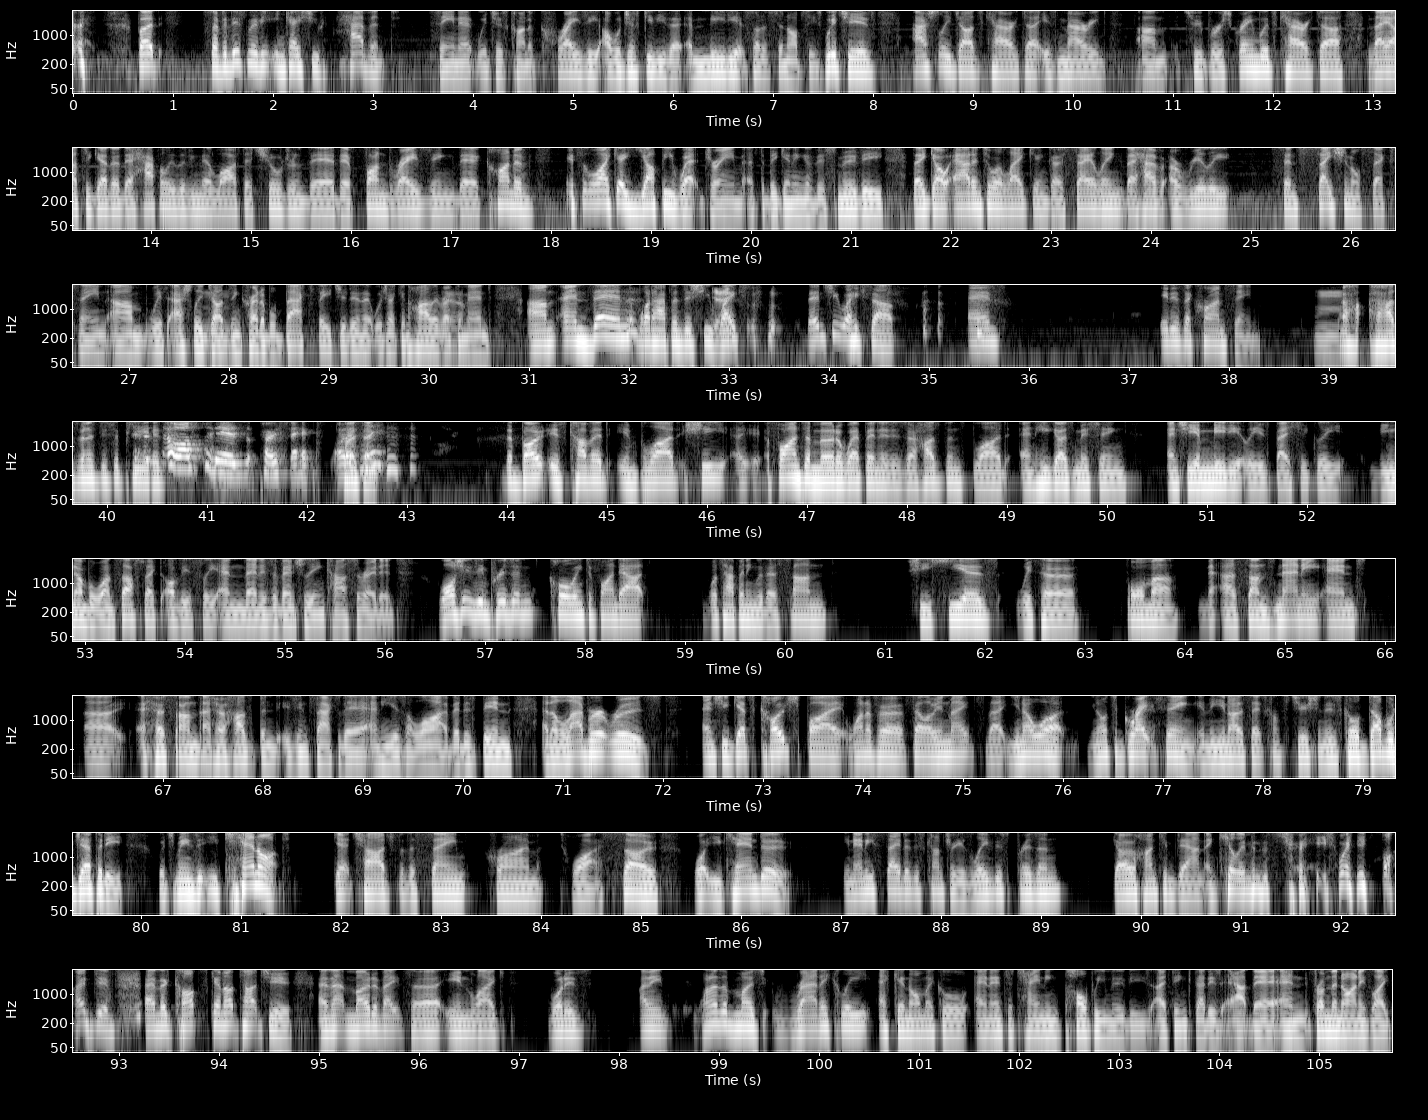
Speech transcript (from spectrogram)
but so for this movie, in case you haven't seen it, which is kind of crazy, I will just give you the immediate sort of synopsis, which is Ashley Judd's character is married um, to Bruce Greenwood's character. They are together. They're happily living their life. Their children are there. They're fundraising. They're kind of it's like a yuppie wet dream at the beginning of this movie. They go out into a lake and go sailing. They have a really sensational sex scene um, with Ashley Judd's incredible back featured in it, which I can highly recommend. Um, and then what happens is she Okay. wakes, then she wakes up, and it is a crime scene. Mm. Her, her husband has disappeared. How often is post sex? Post-sex. The boat is covered in blood. She uh, finds a murder weapon. It is her husband's blood, and he goes missing. And she immediately is basically the number one suspect, obviously, and then is eventually incarcerated. While she's in prison, calling to find out what's happening with her son, she hears with her former uh, son's nanny and uh, her son that her husband is in fact there and he is alive. It has been an elaborate ruse. And she gets coached by one of her fellow inmates that, you know what? You know, it's a great thing in the United States Constitution. It is called double jeopardy, which means that you cannot get charged for the same crime twice. So, what you can do in any state of this country is leave this prison, go hunt him down and kill him in the street when you find him. And the cops cannot touch you. And that motivates her in like what is, I mean, one of the most radically economical and entertaining pulpy movies I think that is out there. And from the 90s, like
